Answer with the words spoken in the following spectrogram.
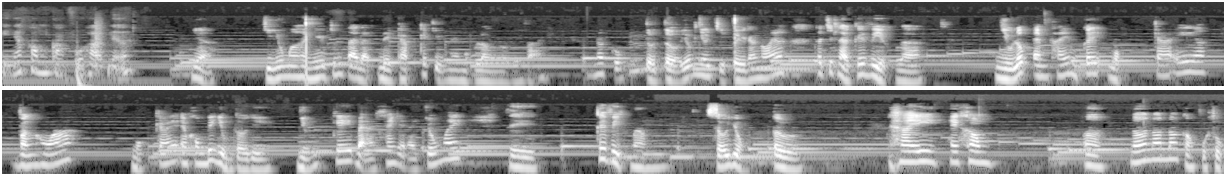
thì nó không còn phù hợp nữa. Dạ. Chị Dung ơi hình như chúng ta đã đề cập cái chuyện này một lần rồi phải Nó cũng tự tự giống như chị Tùy đang nói á. Đó chính là cái việc là Nhiều lúc em thấy một cái một cái văn hóa một cái em không biết dùng từ gì Những cái bạn khán giả đại chúng ấy. Thì cái việc mà sử dụng từ hay hay không ờ, nó nó nó còn phụ thuộc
